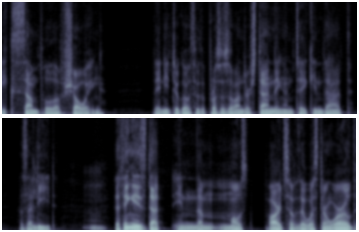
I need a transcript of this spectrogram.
example of showing. They need to go through the process of understanding and taking that as a lead. Mm. the thing is that in the most parts of the western world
